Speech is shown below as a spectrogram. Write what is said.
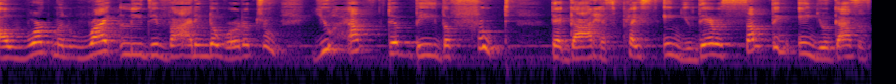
A workman rightly dividing the word of truth. You have to be the fruit that God has placed in you. There is something in you. God says,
